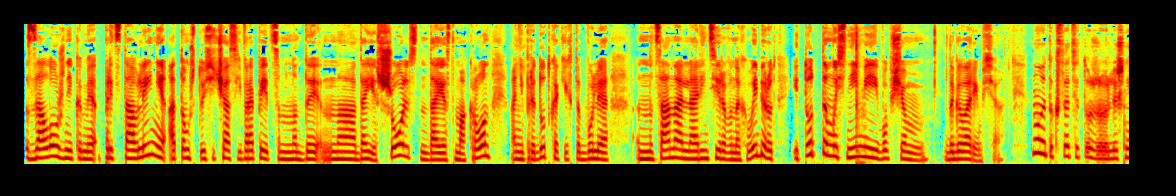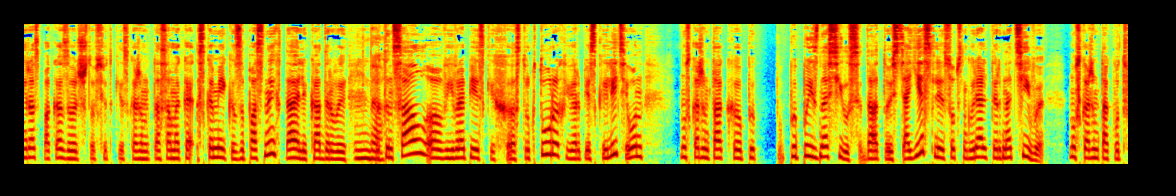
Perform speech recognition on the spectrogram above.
заложниками представления о том, что сейчас европейцам надоест Шольц, надоест Макрон, они придут каких-то более национально ориентированных выберут, и тут-то мы с ними, в общем, договоримся. Ну, это, кстати, тоже лишний раз показывает, что все-таки, скажем, та самая скамейка запасных, да, или кадровый да. потенциал э, в европейских э, структурах, в европейской элите, он, ну, скажем так, поизносился, да, то есть, а если, собственно говоря, альтернативы, ну, скажем так, вот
